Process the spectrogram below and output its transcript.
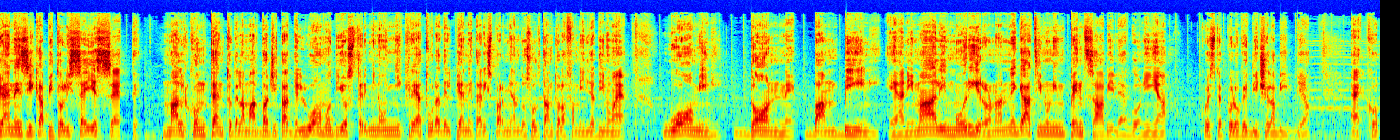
Genesi capitoli 6 e 7. Malcontento della malvagità dell'uomo, Dio sterminò ogni creatura del pianeta risparmiando soltanto la famiglia di Noè. Uomini, donne, bambini e animali morirono annegati in un'impensabile agonia. Questo è quello che dice la Bibbia. Ecco,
